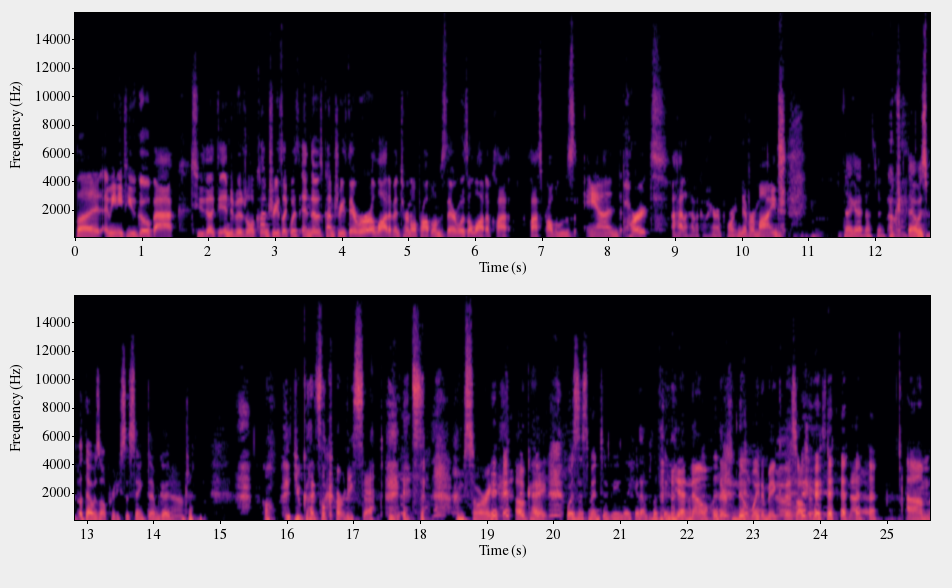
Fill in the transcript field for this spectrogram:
But I mean, if you go back to like the individual countries, like within those countries, there were a lot of internal problems. There was a lot of class class problems and part. I don't have a coherent point. Never mind. I got nothing. Okay. That was, that was all pretty succinct. I'm good. Oh, you guys look already sad. It's I'm sorry. Okay. was this meant to be like an uplifting? Yeah, no, there's no way to make this optimistic. None. Um,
